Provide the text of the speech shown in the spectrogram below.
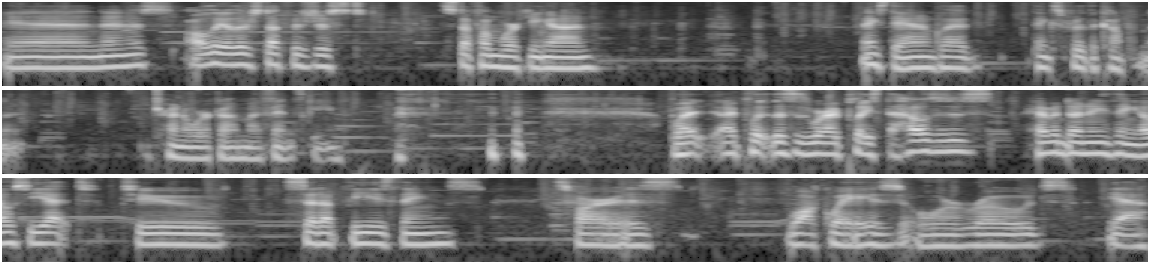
and then it's all the other stuff is just stuff I'm working on. Thanks, Dan. I'm glad. Thanks for the compliment. Trying to work on my fence game. but I play. This is where I place the houses. Haven't done anything else yet to set up these things, as far as walkways or roads. Yeah,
